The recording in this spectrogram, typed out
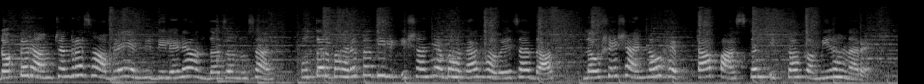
डॉक्टर रामचंद्र साबळे यांनी दिलेल्या अंदाजानुसार उत्तर भारतातील ईशान्य भागात हवेचा दाब नऊशे शहाण्णव हेक्टा पास्कल इतका कमी राहणार आहे.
